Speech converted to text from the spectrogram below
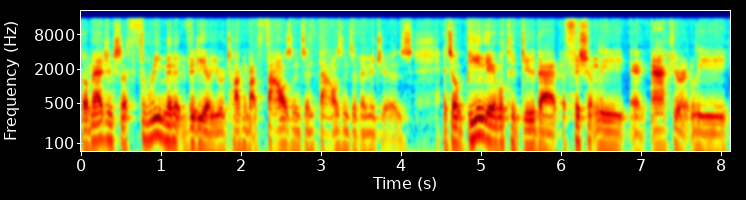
So imagine just a three minute video, you were talking about thousands and thousands of images. And so being able to do that efficiently and accurately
